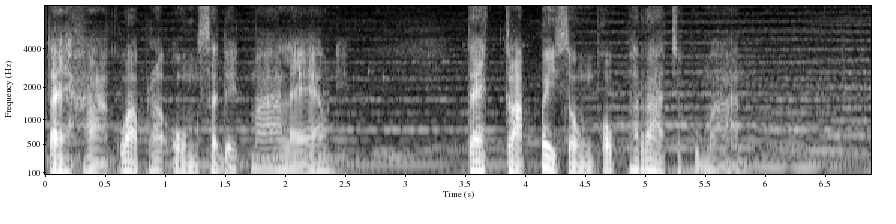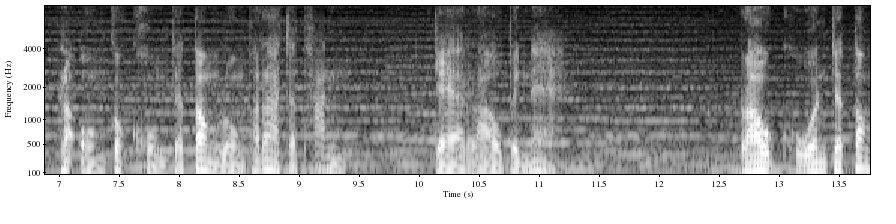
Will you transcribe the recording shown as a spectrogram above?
แต่หากว่าพระองค์เสด็จมาแล้วเนี่ยแต่กลับไม่ทรงพบพระราชกุมาร พระองค์ก็คงจะต้องลงพระราชทันแก่เราเป็นแน่ เราควรจะต้อง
